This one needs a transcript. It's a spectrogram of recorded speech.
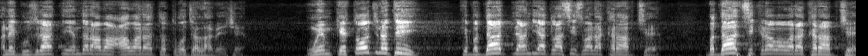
અને ગુજરાતની અંદર આવા આવારા તત્વો ચલાવે છે. હું એમ કહેતો જ નથી કે બધા જ દાંડિયા ક્લાસીસ વાળા ખરાબ છે. બધા જ શીખડાવવા વાળા ખરાબ છે.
